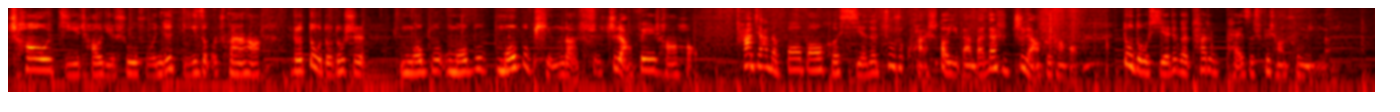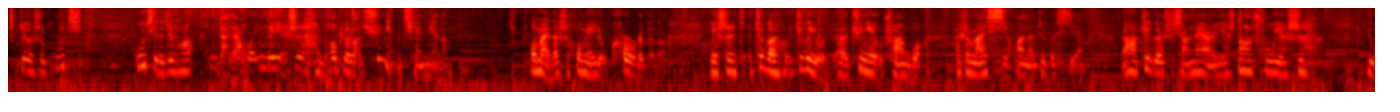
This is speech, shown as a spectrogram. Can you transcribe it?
超级超级舒服，你这底怎么穿哈？这个豆豆都是磨不磨不磨不平的，是质量非常好。他家的包包和鞋的，就是款式倒一般般，但是质量非常好。豆豆鞋这个，它这个牌子是非常出名的。这个是 GUCCI，GUCCI 的这双，大家伙应该也是很 popular，去年的前年的。我买的是后面有扣这个的，也是这个这个有呃去年有穿过，还是蛮喜欢的这个鞋。然后这个是香奈儿，也是当初也是有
